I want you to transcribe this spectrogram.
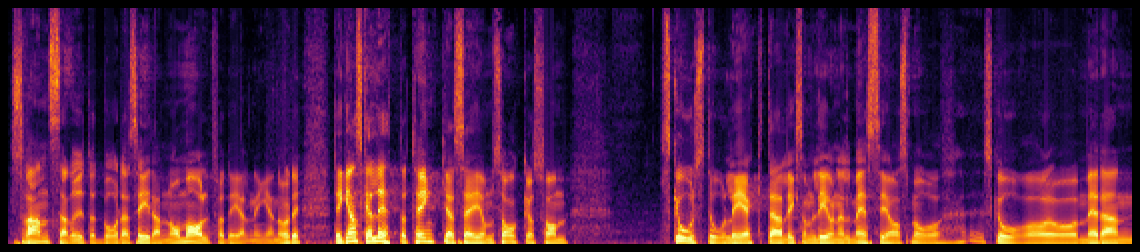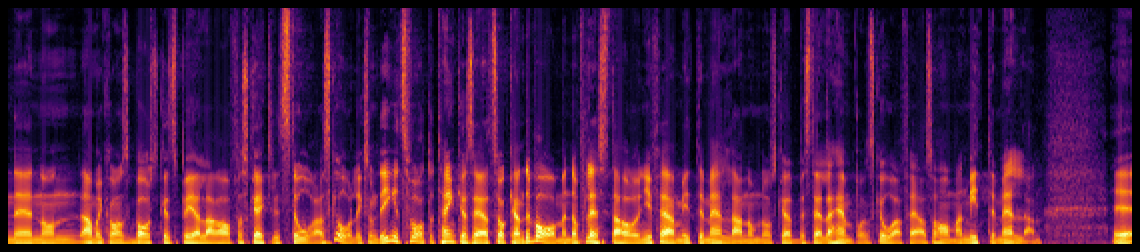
svansar utåt båda sidor, normalfördelningen. Och det, det är ganska lätt att tänka sig om saker som skostorlek där liksom Lionel Messi har små skor och, och medan eh, någon amerikansk basketspelare har förskräckligt stora skor. Liksom, det är inget svårt att tänka sig att så kan det vara men de flesta har ungefär mittemellan. Om de ska beställa hem på en skoaffär så har man mittemellan. Eh,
